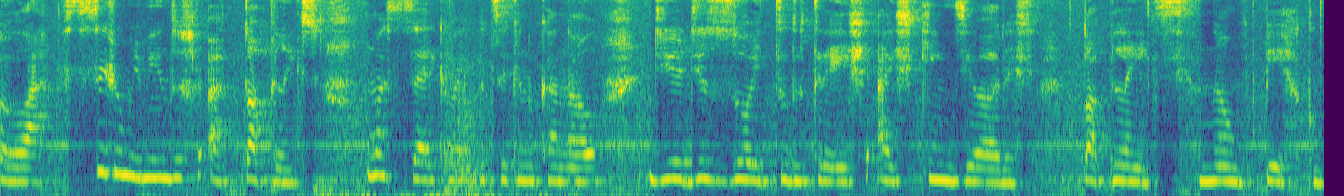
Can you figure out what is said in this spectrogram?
Olá, sejam bem-vindos a Toplands, uma série que vai acontecer aqui no canal dia 18 do 3 às 15 horas. Toplands, não percam!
